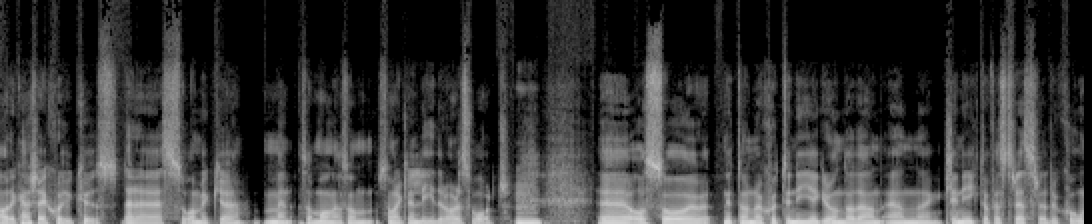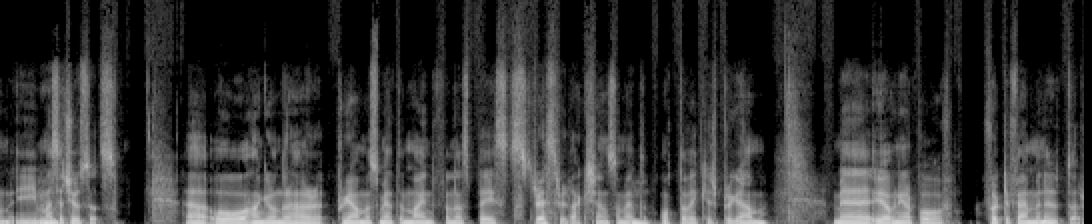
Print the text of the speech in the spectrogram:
Ja, det kanske är sjukhus där det är så mycket, men, så många som, som verkligen lider och har det svårt. Eh, och så 1979 grundade han en klinik då för stressreduktion i Massachusetts. Eh, och han grundade det här programmet som heter Mindfulness Based Stress Reduction som är ett åtta veckors program med övningar på 45 minuter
